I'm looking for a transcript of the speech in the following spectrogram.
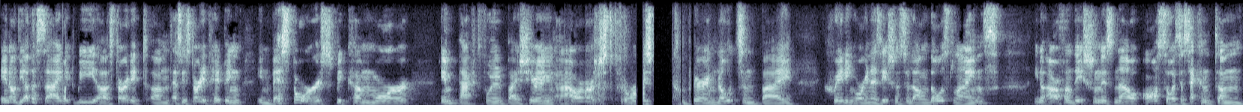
And on the other side, we uh, started, um, as we started helping investors become more impactful by sharing our stories, comparing notes, and by creating organizations along those lines. You know, our foundation is now also as a second um,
